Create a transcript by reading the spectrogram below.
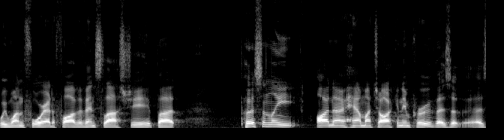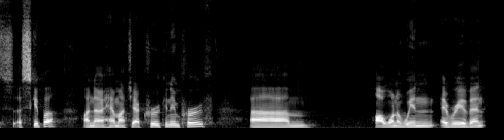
We won four out of five events last year, but personally, I know how much I can improve as a, as a skipper. I know how much our crew can improve. Um, I want to win every event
